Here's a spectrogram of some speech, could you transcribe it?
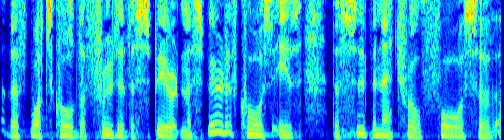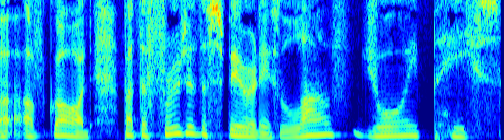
the what's called the fruit of the spirit, and the spirit, of course, is the supernatural force of uh, of God. But the fruit of the spirit is love, joy, peace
